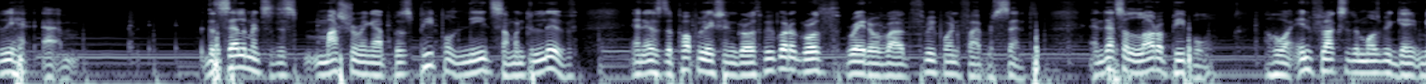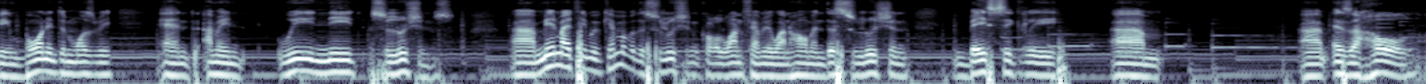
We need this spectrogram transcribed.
We um, the settlements are just mushrooming up because people need someone to live. And as the population growth, we've got a growth rate of about 3.5%. And that's a lot of people who are influx into Moresby, getting, being born into Moresby. And I mean, we need solutions. Uh, me and my team, we've come up with a solution called One Family, One Home. And this solution basically, um, um, as a whole,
